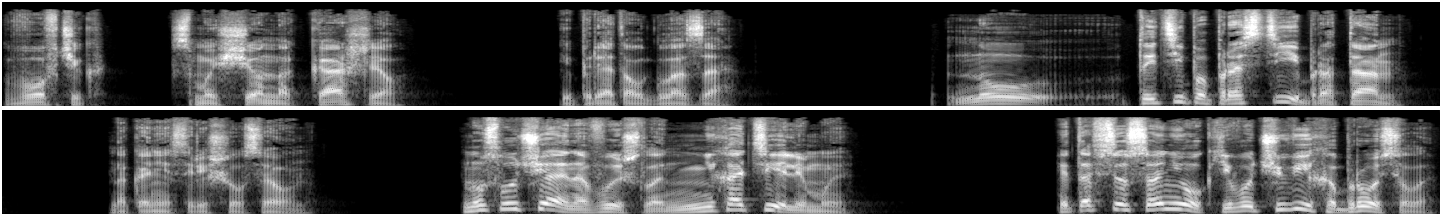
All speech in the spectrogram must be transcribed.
Вовчик смущенно кашлял и прятал глаза. «Ну, ты типа прости, братан», — наконец решился он. «Ну, случайно вышло, не хотели мы. Это все Санек, его чувиха бросила.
